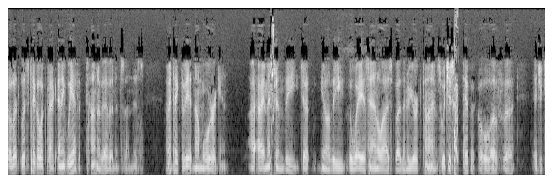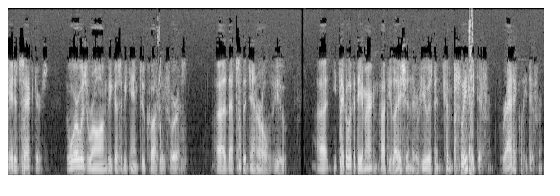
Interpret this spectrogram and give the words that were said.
So let, us take a look back. And we have a ton of evidence on this. I'm going to take the Vietnam War again. I, I mentioned the, you know, the, the way it's analyzed by the New York Times, which is typical of uh, educated sectors. The war was wrong because it became too costly for us. Uh, that's the general view. Uh, you take a look at the American population; their view has been completely different, radically different.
